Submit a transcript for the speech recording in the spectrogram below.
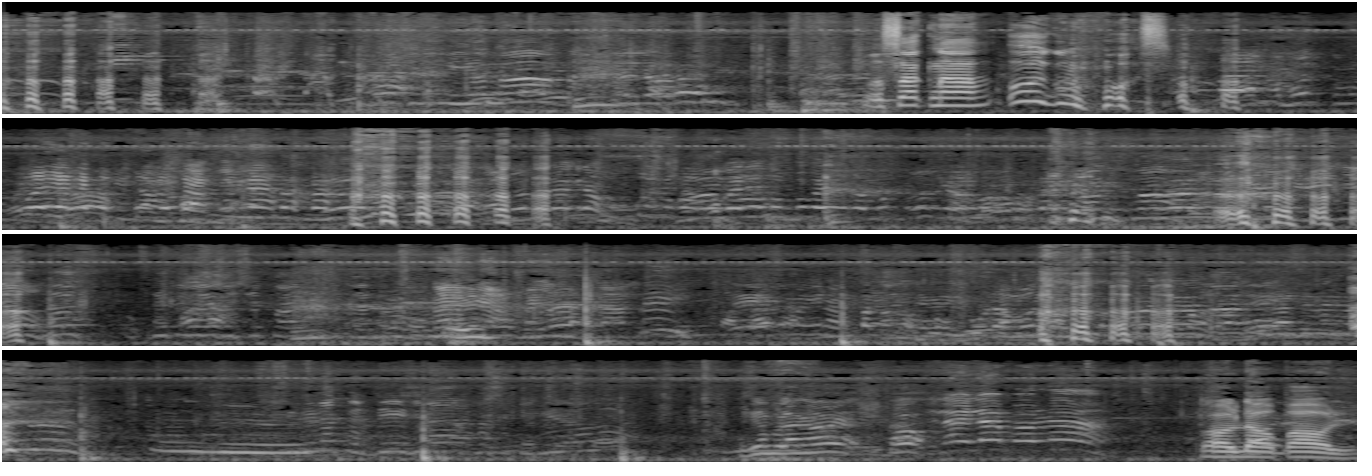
Wasak na. Uy, gumuwas. Paul daw, Paul.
